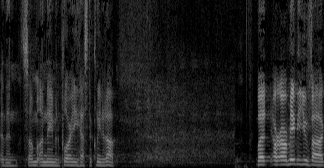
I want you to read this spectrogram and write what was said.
And then some unnamed employee has to clean it up. but, or, or maybe you've, uh,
